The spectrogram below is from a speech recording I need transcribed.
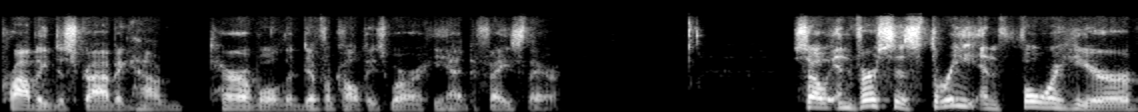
probably describing how terrible the difficulties were he had to face there. So in verses three and four here,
